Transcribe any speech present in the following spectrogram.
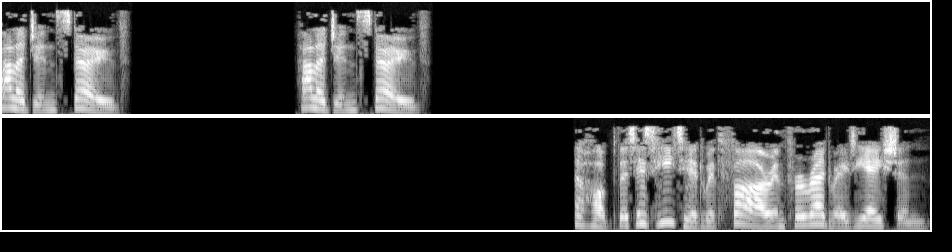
halogen stove. Halogen stove. A hob that is heated with far infrared radiation.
